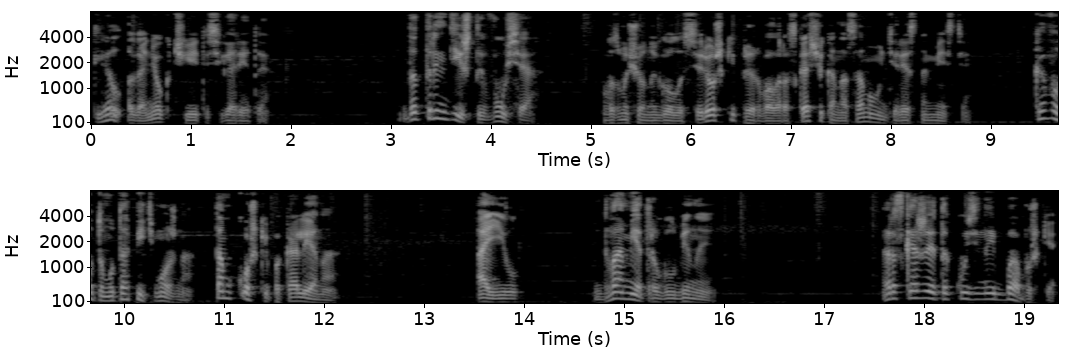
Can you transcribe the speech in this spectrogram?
Тлел огонек чьей-то сигареты. «Да трындишь ты, Вуся!» Возмущенный голос Сережки прервал рассказчика на самом интересном месте. «Кого там утопить можно? Там кошки по колено!» «Аил!» Два метра глубины. Расскажи это кузиной бабушке.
